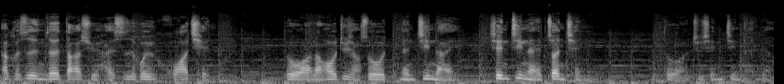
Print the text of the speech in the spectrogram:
那、可是你在大学还是会花钱，对吧、啊？然后就想说能进来，先进来赚钱，对吧、啊？就先进来这样。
